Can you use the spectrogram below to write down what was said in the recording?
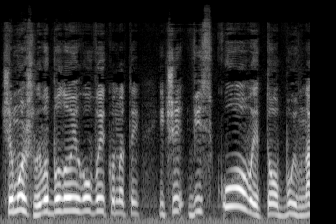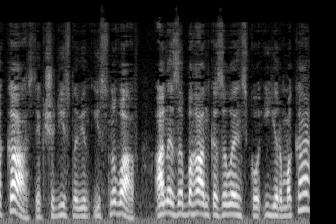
Чи можливо було його виконати? І чи військовий то був наказ, якщо дійсно він існував, а не забаганка Зеленського і Єрмака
